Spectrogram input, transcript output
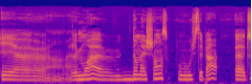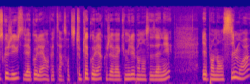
Et, euh, et moi, dans ma chance, ou je sais pas, tout ce que j'ai eu, c'est de la colère. En fait, ça a ressorti toute la colère que j'avais accumulée pendant ces années. Et pendant six mois,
